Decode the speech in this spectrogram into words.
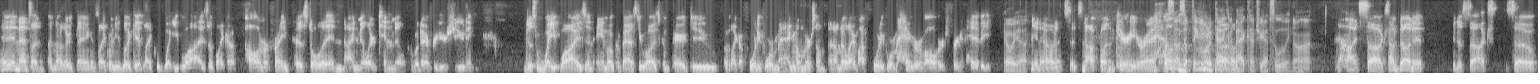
and, and that's a, another thing is like when you look at like weight wise of like a polymer frame pistol in nine mil or 10 mil or whatever you're shooting, just weight wise and ammo capacity wise compared to like a 44 Magnum or something. I know like my 44 mag revolver is freaking heavy. Oh yeah, you know, and it's it's not fun to carry around. It's not something you want to pack um, in the backcountry. Absolutely not. No, it sucks. I've done it. It just sucks. So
